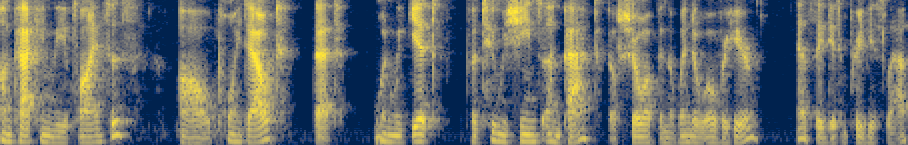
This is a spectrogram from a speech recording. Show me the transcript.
unpacking the appliances, I'll point out that when we get the two machines unpacked. They'll show up in the window over here, as they did in previous lab.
